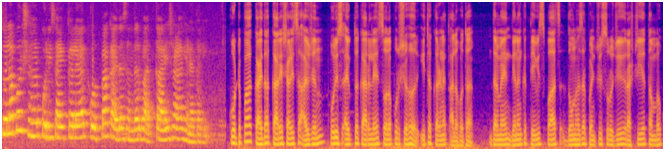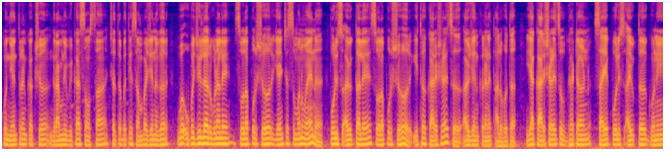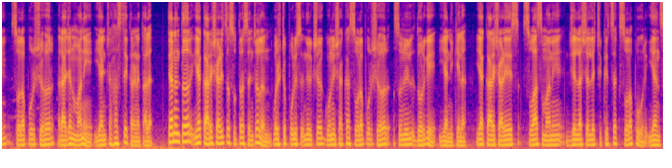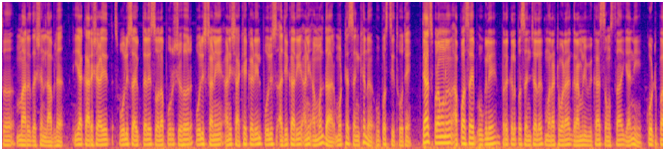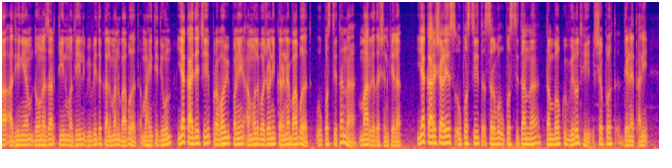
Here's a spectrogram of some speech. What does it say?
सोलापूर शहर पोलीस आयुक्तालयात कोटपा कायदा संदर्भात कार्यशाळा घेण्यात आली. कोटपा कायदा कार्यशाळेचं आयोजन पोलीस आयुक्त कार्यालय सोलापूर शहर इथं करण्यात आलं होतं. दरम्यान दिनांक तेवीस पाच दोन हजार पंचवीस रोजी राष्ट्रीय तंबाखू नियंत्रण कक्ष ग्रामीण विकास संस्था छत्रपती संभाजीनगर व उपजिल्हा रुग्णालय सोलापूर शहर यांच्या समन्वयानं पोलीस आयुक्तालय सोलापूर शहर इथं कार्यशाळेचं आयोजन करण्यात आलं होतं. या कार्यशाळेचं उद्घाटन सहाय्यक पोलीस आयुक्त गुन्हे सोलापूर शहर राजन माने यांच्या हस्ते करण्यात आलं. त्यानंतर या कार्यशाळेचं सूत्रसंचालन वरिष्ठ पोलीस निरीक्षक गुन्हे शाखा सोलापूर शहर सुनील दोरगे यांनी केलं. या कार्यशाळेस सुहास माने जिल्हा शल्य चिकित्सक सोलापूर यांचं मार्गदर्शन लाभलं. या कार्यशाळेत पोलीस आयुक्तालय सोलापूर शहर पोलीस ठाणे आणि शाखेकडील पोलीस अधिकारी आणि अंमलदार मोठ्या संख्येनं उपस्थित होते. त्याचप्रमाणे आप्पासाहेब उगले प्रकल्प संचालक मराठवाडा ग्रामीण विकास संस्था यांनी कोटपा अधिनियम दोन हजार तीन मधील विविध कलमांबाबत माहिती देऊन या कायद्याची प्रभावीपणे अंमलबजावणी करण्याबाबत उपस्थितांना मार्गदर्शन केलं. या कार्यशाळेस उपस्थित सर्व उपस्थितांना तंबाखू विरोधी शपथ देण्यात आली.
